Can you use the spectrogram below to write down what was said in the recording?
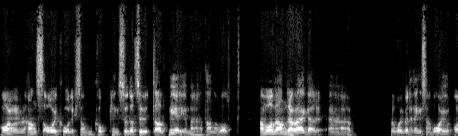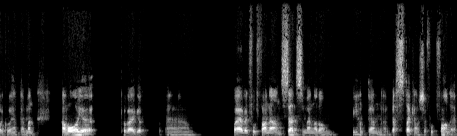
har hans AIK liksom koppling suddats ut allt mer i och med att han har valt han valde andra vägar eh, det var ju väldigt länge sedan han var i AIK egentligen, men han var ju på väg upp eh, och är väl fortfarande ansedd som en av de egentligen bästa kanske fortfarande.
